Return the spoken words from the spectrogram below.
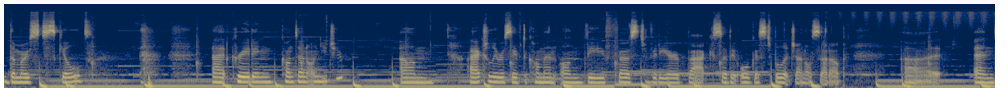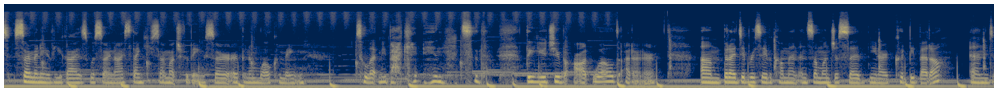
the most skilled at creating content on YouTube. Um, I actually received a comment on the first video back, so the August bullet journal setup. Uh, and so many of you guys were so nice. Thank you so much for being so open and welcoming to let me back into the, YouTube art world. I don't know. Um, but I did receive a comment, and someone just said, you know, could be better. And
